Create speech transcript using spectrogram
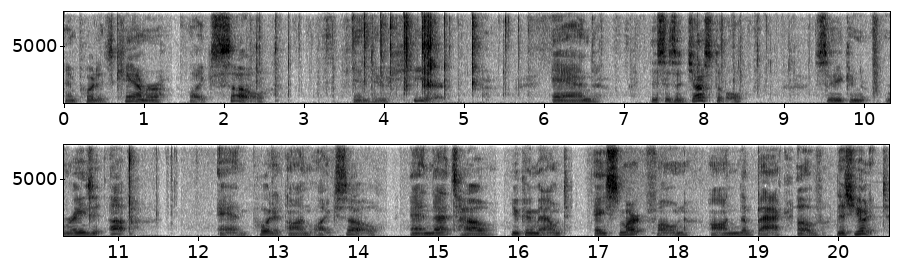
and put its camera like so into here. And this is adjustable, so you can raise it up and put it on like so. And that's how you can mount a smartphone on the back of this unit.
